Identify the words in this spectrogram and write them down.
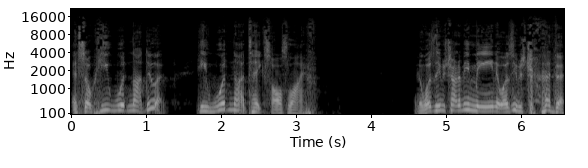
And so he would not do it. He would not take Saul's life. And it wasn't he was trying to be mean. It wasn't he was trying to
